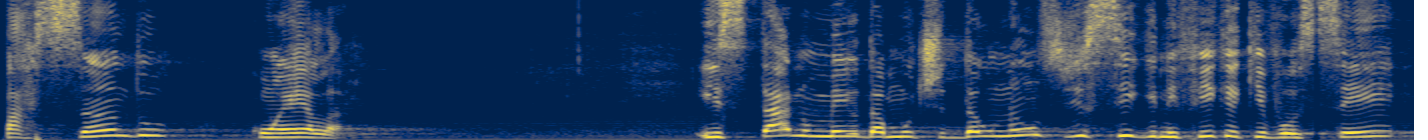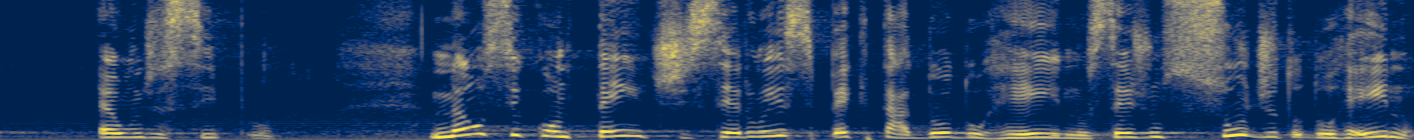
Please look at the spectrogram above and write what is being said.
passando com ela. Estar no meio da multidão não significa que você é um discípulo. Não se contente ser um espectador do reino, seja um súdito do reino.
